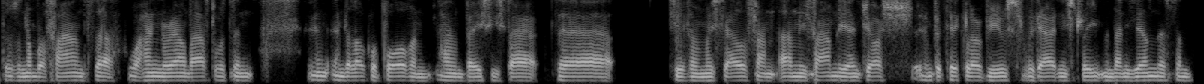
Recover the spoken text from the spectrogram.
there was a number of fans that were hanging around afterwards in in, in the local pub, and, and basically start uh, giving myself and, and my family and Josh in particular abuse regarding his treatment and his illness, and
